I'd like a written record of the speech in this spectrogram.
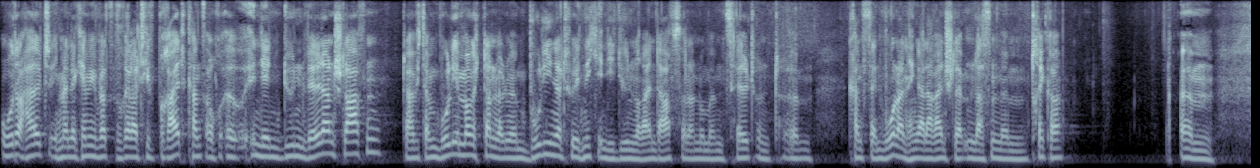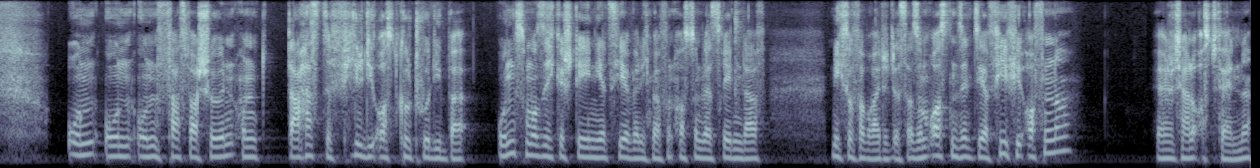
oder halt, ich meine, der Campingplatz ist relativ breit, kannst auch äh, in den Dünenwäldern schlafen. Da habe ich dann Bulli immer gestanden, weil du mit dem Bulli natürlich nicht in die Dünen rein darfst, sondern nur mit dem Zelt und ähm, kannst deinen Wohnanhänger da reinschleppen lassen mit dem Trecker. Ähm, un, un, unfassbar schön und da hast du viel die Ostkultur, die bei uns, muss ich gestehen, jetzt hier, wenn ich mal von Ost und West reden darf, nicht so verbreitet ist. Also im Osten sind sie ja viel, viel offener. Ja, totaler Ostfan, ne?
